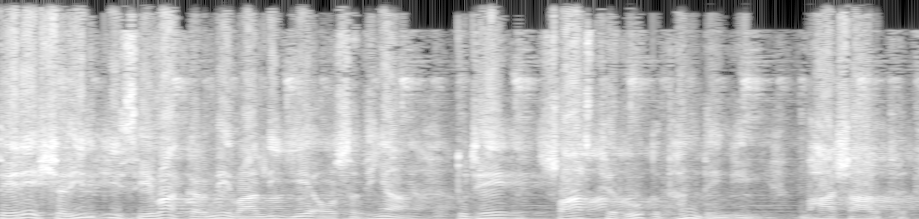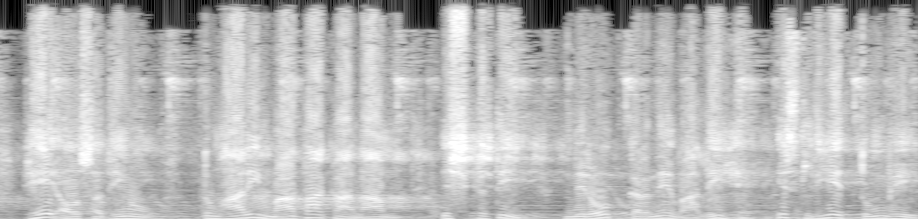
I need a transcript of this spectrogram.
तेरे शरीर की सेवा करने वाली ये औषधियाँ तुझे स्वास्थ्य रूप धन देंगी। भाषार्थ, हे औषधियों, तुम्हारी माता का नाम इष्कृति निरोग करने वाली है। इसलिए तुम भी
